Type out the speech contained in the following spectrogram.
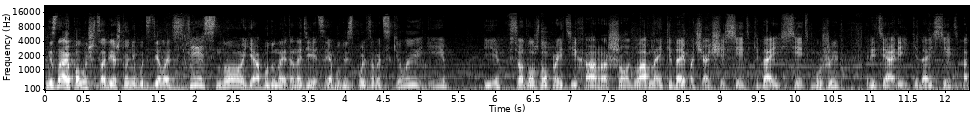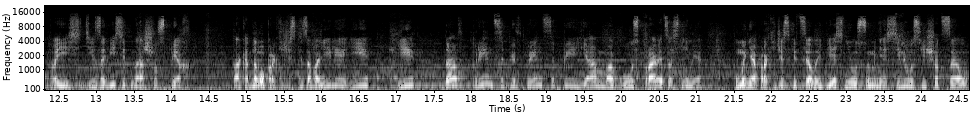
Не знаю, получится ли что-нибудь сделать здесь, но я буду на это надеяться. Я буду использовать скиллы и... И все должно пройти хорошо. Главное, кидай почаще сеть. Кидай сеть. Мужик, ретиарий, кидай сеть. От твоей сети зависит наш успех. Так, одного практически завалили и... И... Да, в принципе, в принципе, я могу справиться с ними. У меня практически целый Весниус, у меня Силиус еще цел.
